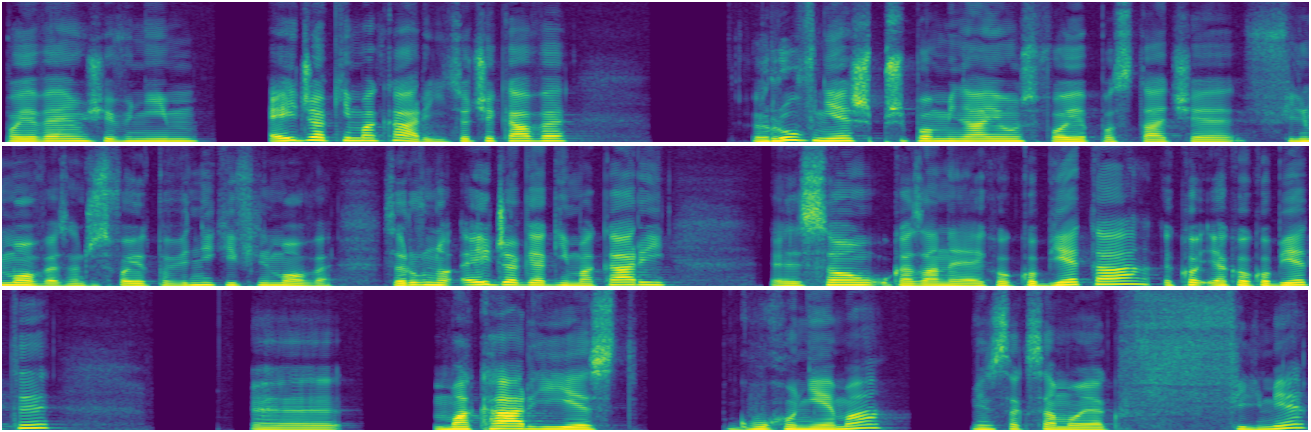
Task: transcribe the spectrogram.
pojawiają się w nim Ajax i Makari. Co ciekawe, również przypominają swoje postacie filmowe, znaczy swoje odpowiedniki filmowe. Zarówno Ajax, jak i Makari Y, są ukazane jako kobieta, jako kobiety. Y, Makari jest głuchoniema, więc tak samo jak w filmie.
